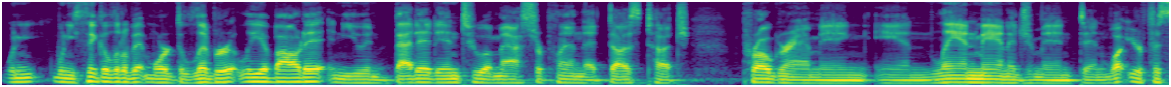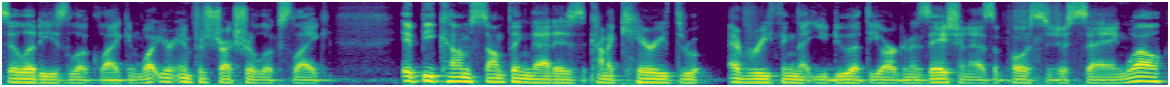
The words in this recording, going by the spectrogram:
when you, when you think a little bit more deliberately about it and you embed it into a master plan that does touch programming and land management and what your facilities look like and what your infrastructure looks like it becomes something that is kind of carried through everything that you do at the organization as opposed to just saying well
